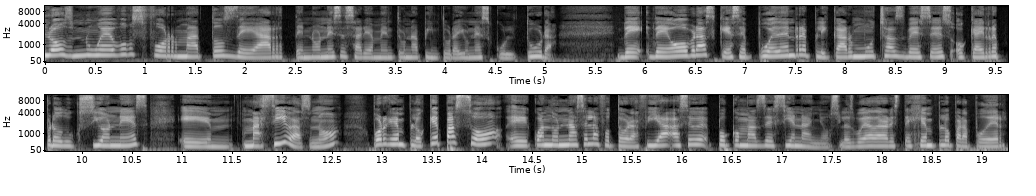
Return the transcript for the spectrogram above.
los nuevos formatos de arte, no necesariamente una pintura y una escultura de, de obras que se pueden replicar muchas veces o que hay reproducciones em, masivas, ¿no? Por ejemplo, ¿qué pasó eh, cuando nace la fotografía hace poco más de 100 años? Les voy a dar este ejemplo para poder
